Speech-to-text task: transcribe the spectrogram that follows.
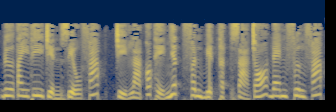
đưa tay thi triển diệu pháp, chỉ là có thể nhất phân biệt thật giả chó đen phương pháp,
